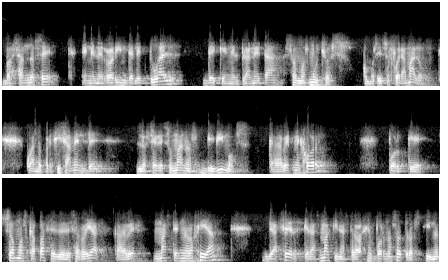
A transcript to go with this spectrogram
basándose en el error intelectual de que en el planeta somos muchos, como si eso fuera malo, cuando precisamente los seres humanos vivimos cada vez mejor porque somos capaces de desarrollar cada vez más tecnología, de hacer que las máquinas trabajen por nosotros y no,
